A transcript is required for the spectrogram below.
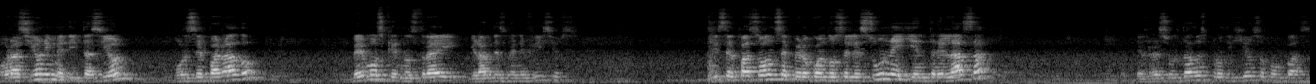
oración y meditación por separado, vemos que nos trae grandes beneficios. Dice el paso 11, pero cuando se les une y entrelaza, El resultado es prodigioso, compás.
